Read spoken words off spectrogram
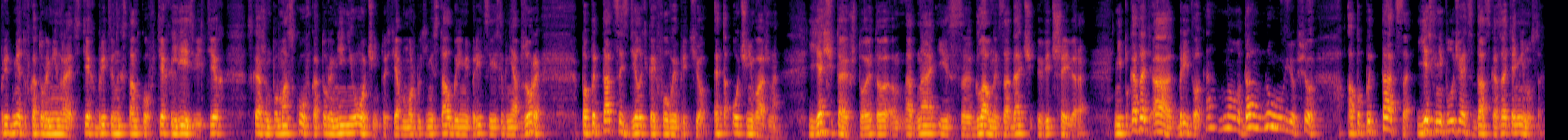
предметов, которые мне нравятся, тех бритвенных станков, тех лезвий, тех, скажем, помазков, которые мне не очень, то есть я бы, может быть, и не стал бы ими бриться, если бы не обзоры, попытаться сделать кайфовое бритье. Это очень важно. Я считаю, что это одна из главных задач ветшевера. Не показать, а, бритва, а, ну, да, ну, ее, все. А попытаться, если не получается, да, сказать о минусах.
